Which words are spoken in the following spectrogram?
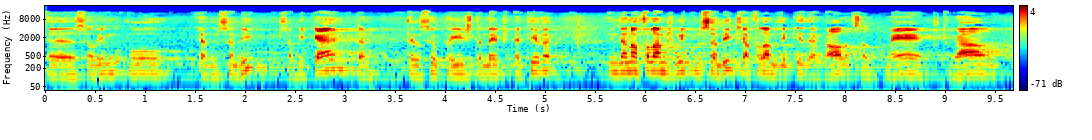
uh, Salim, o é de Moçambique, moçambicano, portanto, tem o seu país também perspectiva. Ainda não falamos muito de Moçambique, já falamos aqui de Angola, de São Tomé, Portugal,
